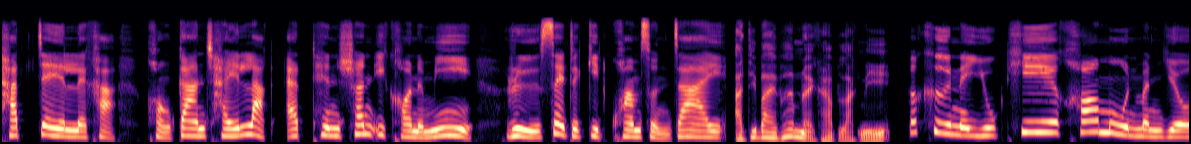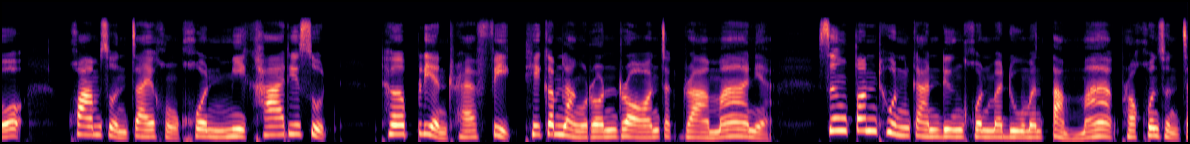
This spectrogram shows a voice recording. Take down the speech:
ชัดเจนเลยค่ะ ของการใช้หลัก attention economy หรือเศรษฐกิจความสนใจ อธิบายเพิ่มหน่อยครับหลักนี้ ก็คือในยุคที่ข้อมูลมันเยอะ ความสนใจของคนมีค่าที่สุด เธอเปลี่ยนทราฟฟิกที่กำลังร้อนๆจากดราม่าเนี่ย ซึ่งต้นทุนการดึงคนมาดูมันต่ำมาก เพราะคนสนใจ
